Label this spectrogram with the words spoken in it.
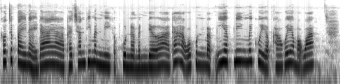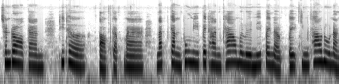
เขาจะไปไหนได้อะแพชชั่นที่มันมีกับคุณอะมันเยอะอะถ้าหากว่าคุณแบบเงียบนิ่งไม่คุยกับเขาก็ยังบอกว่า ฉันรอการที่เธอ ตอบกลับมา นัดกันพรุ่งนี้ไปทานข้าวมือลืนนี้ไปไหนไปกินข้าวดูหนัง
